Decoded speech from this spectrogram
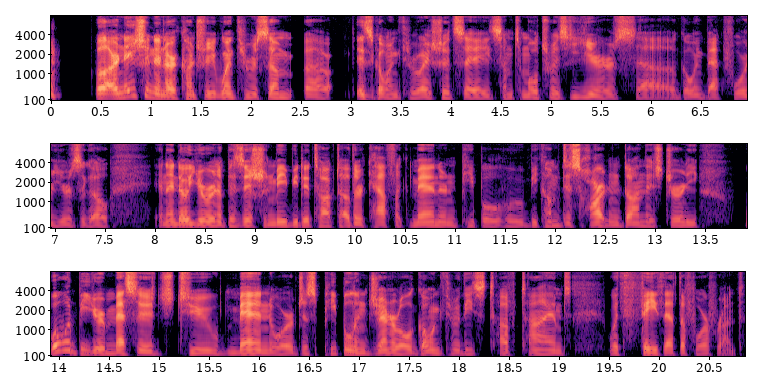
well, our nation and our country went through some uh, is going through, I should say, some tumultuous years uh, going back 4 years ago. And I know you're in a position maybe to talk to other Catholic men and people who become disheartened on this journey. What would be your message to men or just people in general going through these tough times with faith at the forefront?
